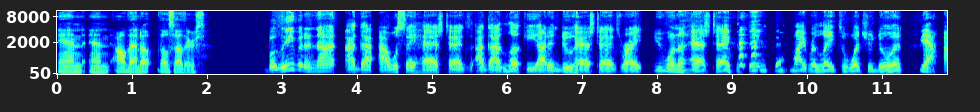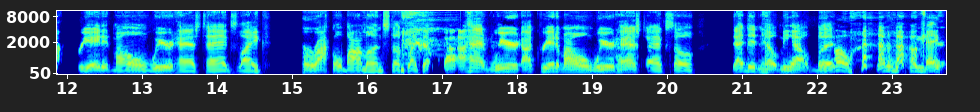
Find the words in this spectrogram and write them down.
and and all that those others. believe it or not, I got I will say hashtags. I got lucky. I didn't do hashtags right. You want to hashtag the things that might relate to what you're doing. Yeah. Created my own weird hashtags like Barack Obama and stuff like that. I, I had weird. I created my own weird hashtags, so that didn't help me out. But Oh, one of the okay. that-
